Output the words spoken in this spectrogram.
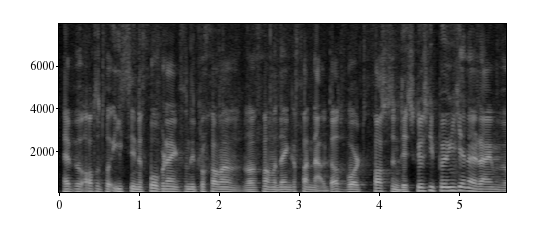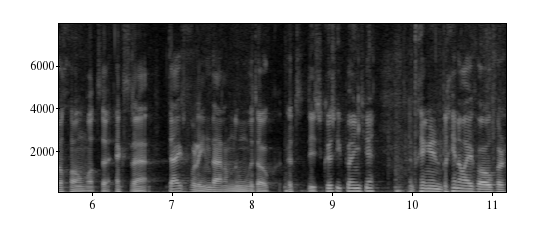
Hebben we altijd wel iets in de voorbereiding van dit programma... waarvan we denken van... nou, dat wordt vast een discussiepuntje. Daar ruimen we gewoon wat extra tijd voor in. Daarom noemen we het ook het discussiepuntje. Het ging in het begin al even over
